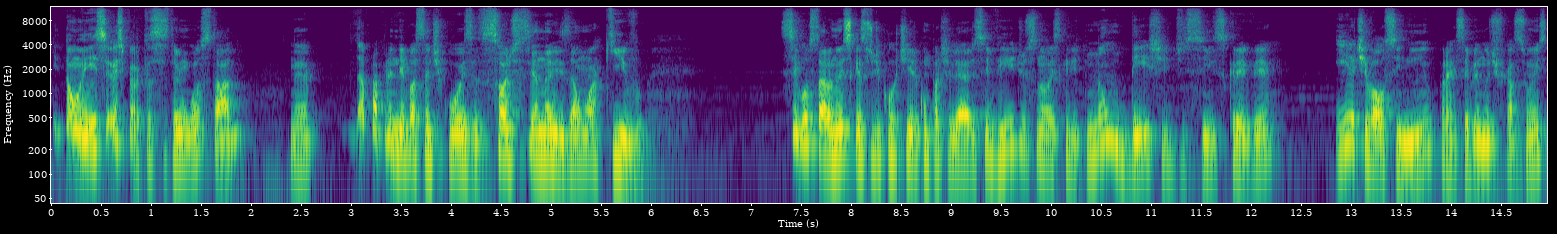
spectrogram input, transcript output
Então é isso, eu espero que vocês tenham gostado. Né? Dá para aprender bastante coisa só de se analisar um arquivo. Se gostaram, não esqueça de curtir e compartilhar esse vídeo. Se não é inscrito, não deixe de se inscrever e ativar o sininho para receber notificações.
